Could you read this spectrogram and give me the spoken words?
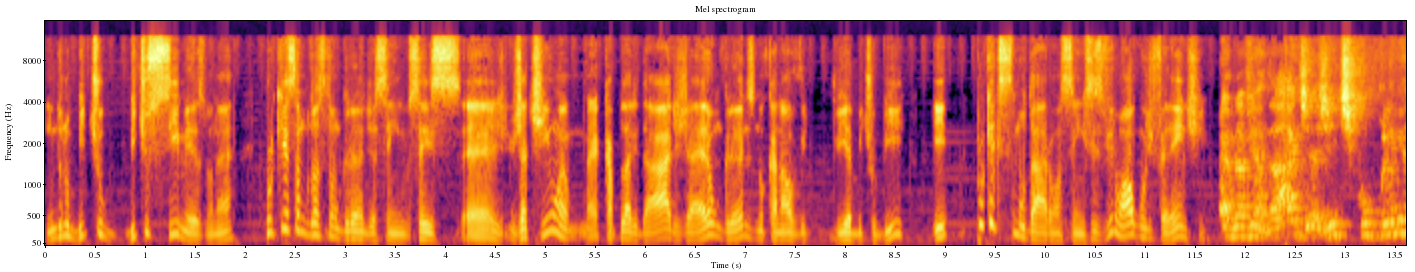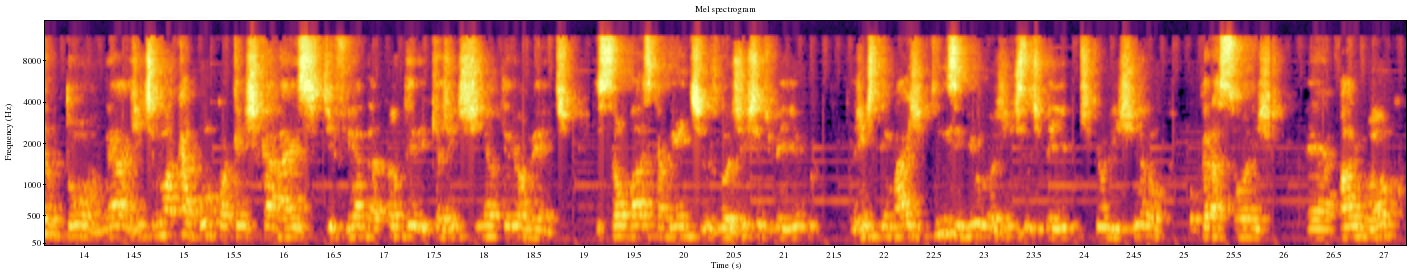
Indo no B2, B2C mesmo, né? Por que essa mudança tão grande assim? Vocês é, já tinham é, capilaridade, já eram grandes no canal via B2B? E por que, que vocês mudaram assim? Vocês viram algo diferente? É, na verdade, a gente complementou, né? A gente não acabou com aqueles canais de venda que a gente tinha anteriormente, que são basicamente os lojistas de veículos a gente tem mais de 15 mil lojistas de veículos que originam operações é, para o banco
